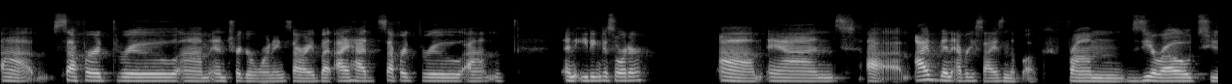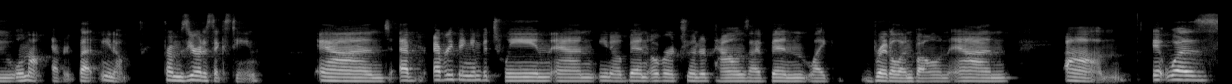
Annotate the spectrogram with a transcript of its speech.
um, suffered through, um, and trigger warning, sorry, but I had suffered through um, an eating disorder. Um, and um, I've been every size in the book from zero to, well, not every, but you know, from zero to 16 and ev- everything in between and, you know, been over 200 pounds. I've been like brittle and bone. And it was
